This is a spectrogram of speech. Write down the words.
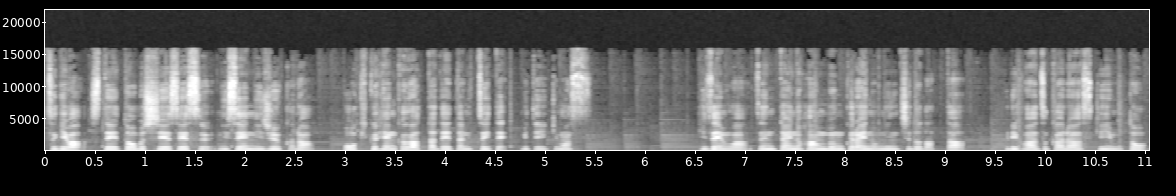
次は State of CSS2020 から大きく変化があったデータについて見ていきます。以前は全体の半分くらいの認知度だった prefers-color-scheme と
